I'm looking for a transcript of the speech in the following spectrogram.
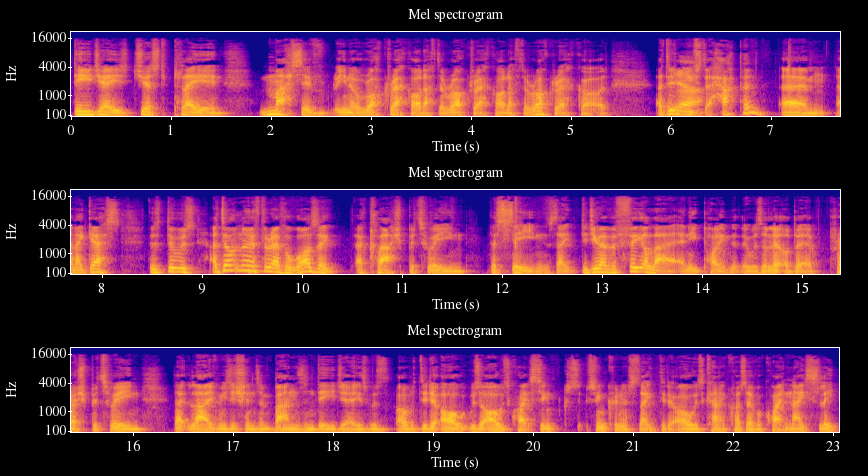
DJs just playing massive, you know, rock record after rock record after rock record. That didn't Yeah. used to happen. Um, and I guess there's, there was, I don't know if there ever was a, a clash between the scenes. Like, did you ever feel that at any point that there was a little bit of pressure between like live musicians and bands and DJs? Was, or did it all, was it always quite syn- synchronous? Like, did it always kind of cross over quite nicely?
